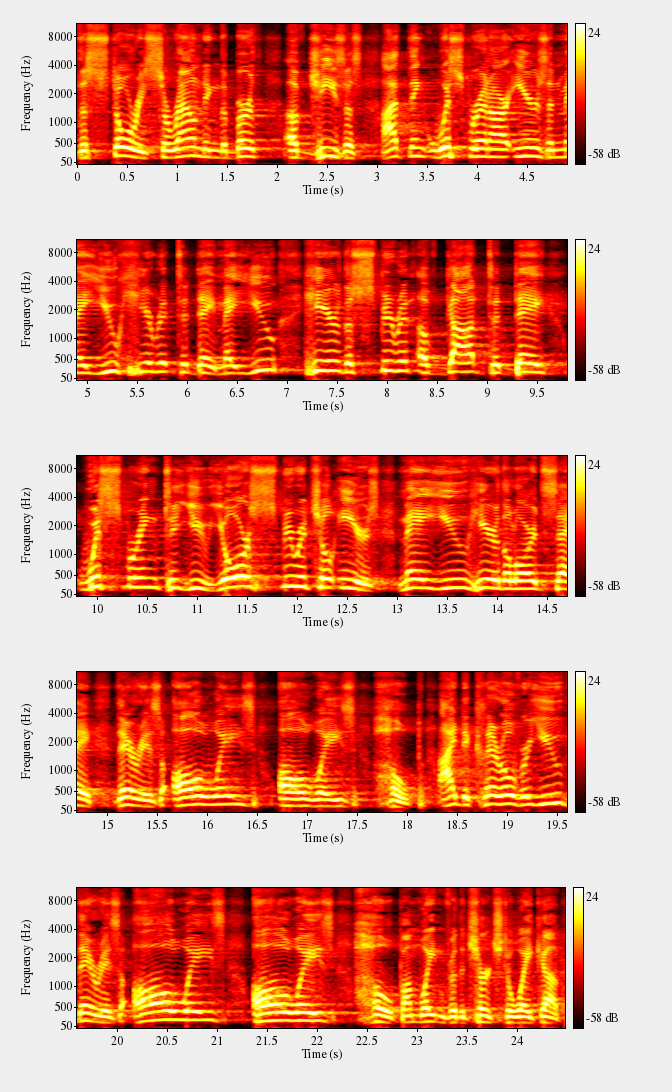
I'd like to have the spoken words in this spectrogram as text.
the stories surrounding the birth of Jesus, I think whisper in our ears and may you hear it today. May you hear the Spirit of God today whispering to you, your spiritual ears. May you hear the Lord say, there is always, always hope. I declare over you, there is always, always hope. I'm waiting for the church to wake up.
